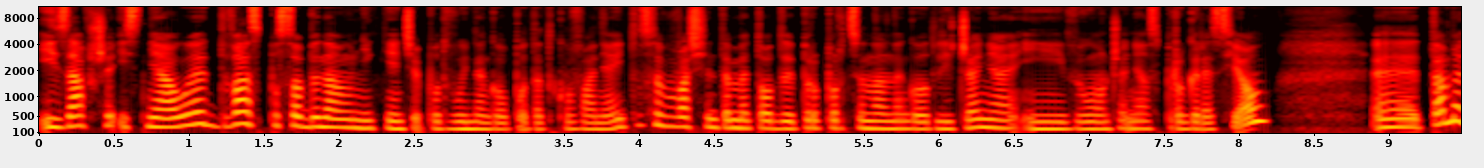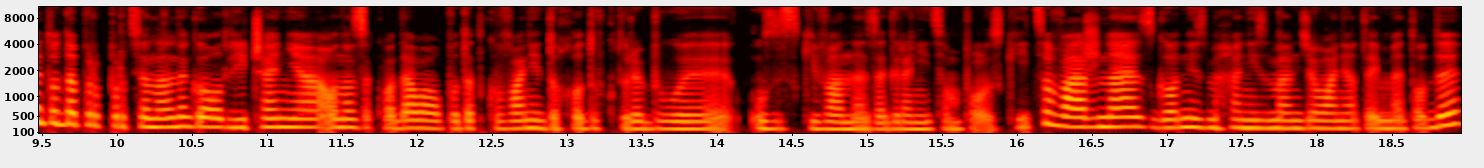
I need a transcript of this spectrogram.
i zawsze istniały dwa sposoby na uniknięcie podwójnego opodatkowania, i to są właśnie te metody proporcjonalnego odliczenia i wyłączenia z progresją. E, ta metoda proporcjonalnego odliczenia, ona zakładała opodatkowanie dochodów, które były uzyskiwane za granicą Polski. Co ważne, zgodnie z mechanizmem działania tej metody,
